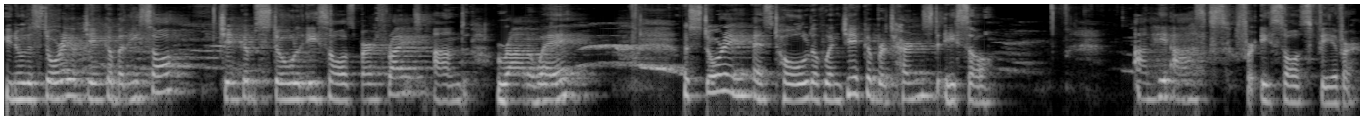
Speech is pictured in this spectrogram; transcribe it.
You know the story of Jacob and Esau? Jacob stole Esau's birthright and ran away. The story is told of when Jacob returns to Esau and he asks for Esau's favour.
